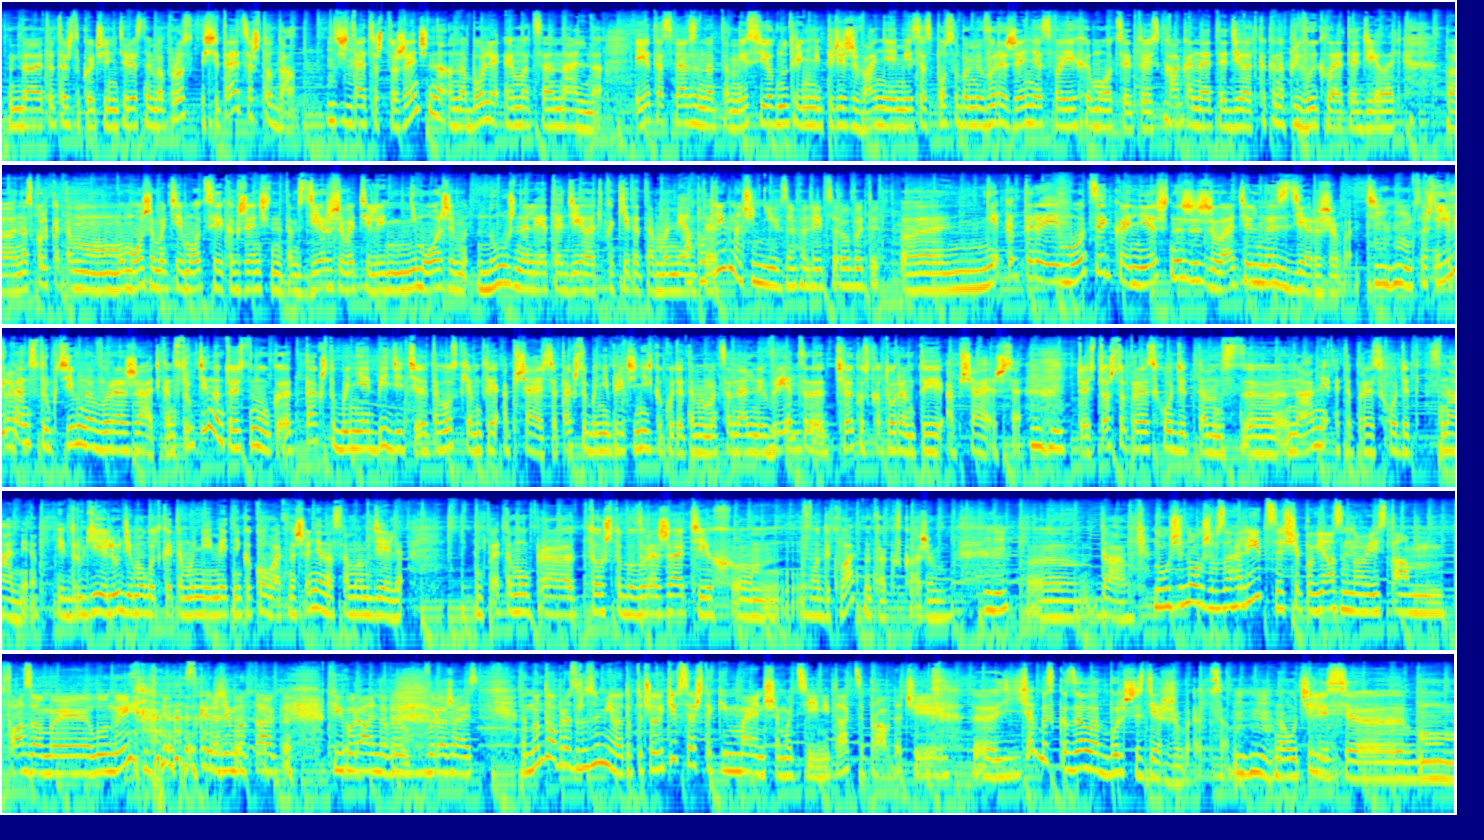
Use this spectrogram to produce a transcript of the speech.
Да, это тоже такой очень интересный вопрос. Считается, что да. Угу. Считается, что женщина, она более эмоциональна. И это связано там и с ее внутренними переживаниями, и со способами выражения своих эмоций. То есть, как угу. она это делает, как она привыкла это делать, э, насколько там мы можем эти эмоции, как женщины, там сдерживать или не можем, нужно ли это делать в какие-то там моменты. А потрібно чи ні взагалі це робити? Э, некоторые эмоции, конечно же, желательно сдерживать. Угу, Или треба... конструктивно выражать. Конструктивно, то есть, ну, так, чтобы не обидеть э, того, с кем ты общаешься, так, чтобы не причинить какой-то там эмоциональный вред угу. человеку, с которым ты общаешься. Угу. То есть то, что происходит там с э, нами, это происходит с нами. И другие люди могут к этому не иметь никакого отношения на самом деле. Поэтому про то, чтобы выражать их эм, ну, адекватно, так скажем, угу. е, да. Ну, у жінок же взагалі це ще пов'язано із там фазами луни, скажімо так, фігурально виражаюсь. Ну добре, зрозуміло. Тобто чоловіки все ж таки менш емоційні, так? Це правда? Чи я би сказала, більше сдерживаются. Угу. Научились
